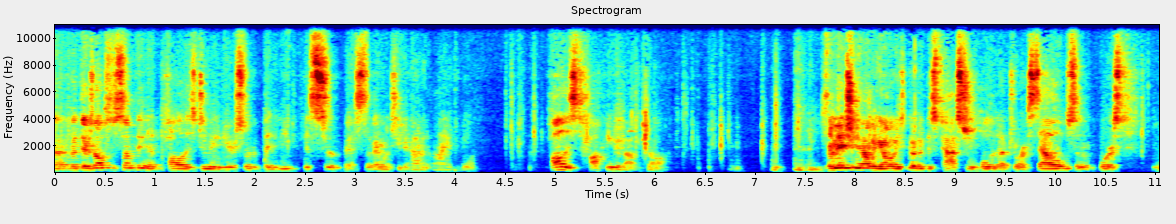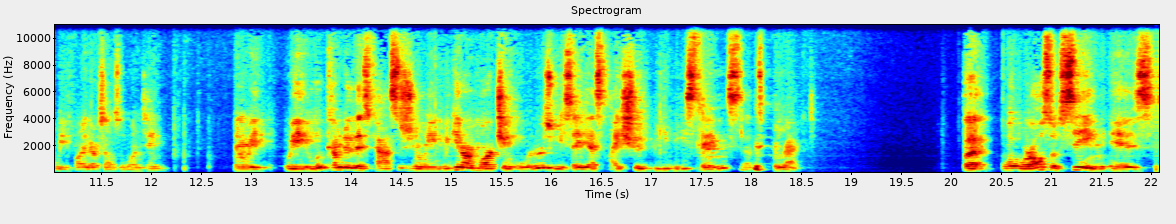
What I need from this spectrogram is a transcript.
Uh, but there's also something that Paul is doing here, sort of beneath the surface, that I want you to have an eye for. Paul is talking about God. I mentioned how we always go to this passage and hold it up to ourselves, and of course, we find ourselves wanting. And we, we look, come to this passage and we, we get our marching orders. We say, Yes, I should be these things. That's correct. But what we're also seeing is,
